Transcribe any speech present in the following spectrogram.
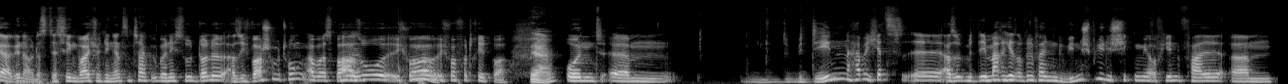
ja, genau. Das, deswegen war ich auch den ganzen Tag über nicht so dolle. Also ich war schon betrunken, aber es war Mhm. so, ich war, ich war vertretbar. Ja. Und ähm, mit denen habe ich jetzt, äh, also mit denen mache ich jetzt auf jeden Fall ein Gewinnspiel. Die schicken mir auf jeden Fall ähm,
